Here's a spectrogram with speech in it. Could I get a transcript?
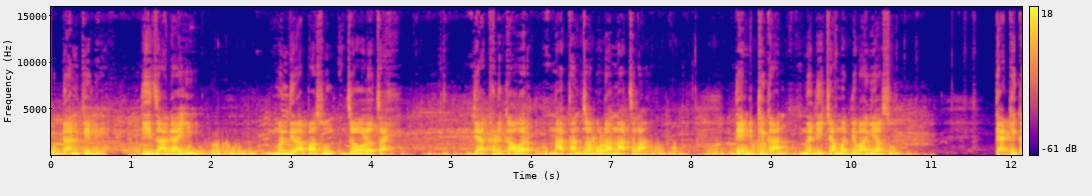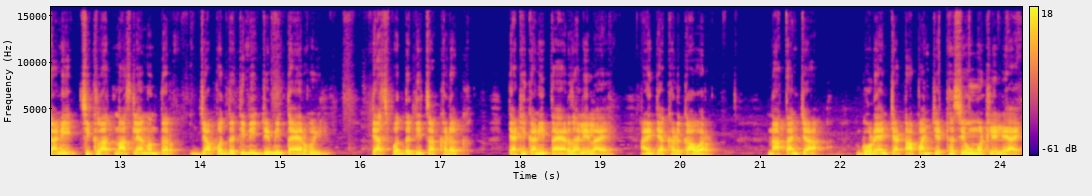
उड्डाण केले. ती जागाही मंदिरापासून जवळच आहे. ज्या खडकावर नाथांचा घोडा नाचला ते ठिकाण नदीच्या मध्यभागी असून त्या ठिकाणी चिखलात नाचल्यानंतर ज्या पद्धतीने जमीन तयार होईल त्याच पद्धतीचा खडक त्या ठिकाणी तयार झालेला आहे. आणि त्या खडकावर नातांच्या घोड्यांच्या टापांचे ठसे उमटलेले आहेत.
